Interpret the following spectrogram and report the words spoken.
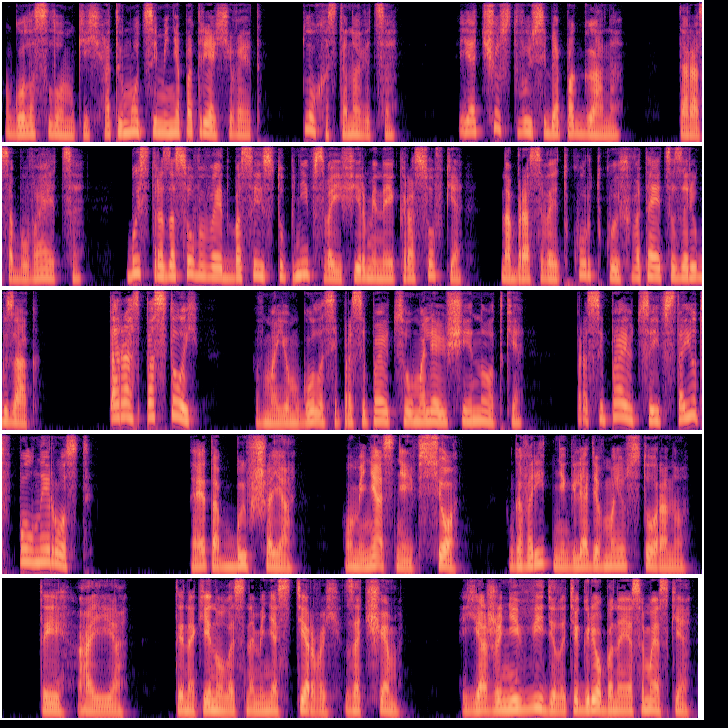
Голос ломкий, от эмоций меня потряхивает. Плохо становится. Я чувствую себя погано. Тарас обувается, быстро засовывает босые ступни в свои фирменные кроссовки, набрасывает куртку и хватается за рюкзак. «Тарас, постой!» В моем голосе просыпаются умоляющие нотки. Просыпаются и встают в полный рост. «Это бывшая. У меня с ней все, говорит, не глядя в мою сторону. «Ты, Айя, ты накинулась на меня стервой. Зачем? Я же не видел эти грёбаные СМСки.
